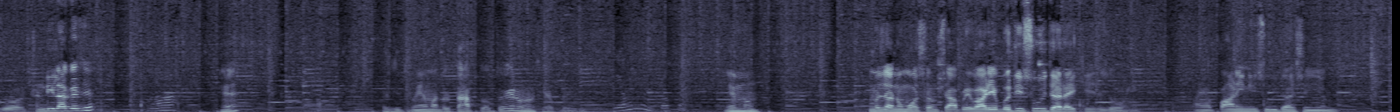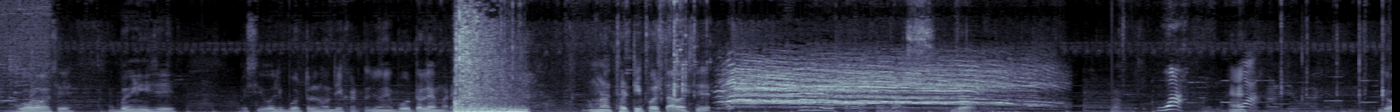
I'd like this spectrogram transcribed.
જો ઠંડી લાગે છે? હા. હજી તો એમાં તો તાપ તો કર્યો નથી આપણે. એમ મજાનો મોસમ છે. આપણી વાડીએ બધી સુવિધા રાખી છે જો અહીં. અહીંયા પાણીની સુવિધા છે અહીંયા ગોળો છે બહેણી છે. પછી ઓલી બોટલ ન દેખાડતો. જો અહીં બોટલ એમાં રાખી હમણાં થર્ટી ફર્સ્ટ આવે છે. જો. વાહ. હે? જો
